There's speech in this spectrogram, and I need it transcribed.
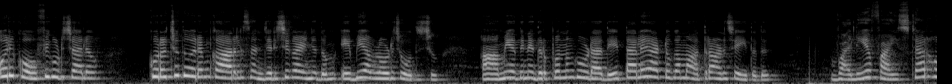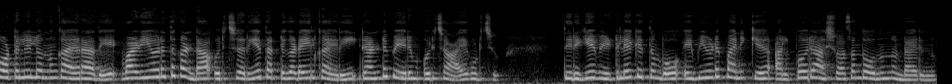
ഒരു കോഫി കുടിച്ചാലോ? കുറച്ചു ദൂരം കാറിൽ സഞ്ചരിച്ചു കഴിഞ്ഞതും എബി അവളോട് ചോദിച്ചു. ആമി അതിന് എതിർപ്പൊന്നും കൂടാതെ തലയാട്ടുക മാത്രമാണ് ചെയ്തത്. വലിയ ഫൈവ് സ്റ്റാർ ഹോട്ടലിലൊന്നും കയറാതെ വഴിയോരത്ത് കണ്ട ഒരു ചെറിയ തട്ടുകടയിൽ കയറി രണ്ടുപേരും ഒരു ചായ കുടിച്ചു. തിരികെ വീട്ടിലേക്ക് എത്തുമ്പോൾ എബിയുടെ പനിക്ക് അല്പം ഒരു ആശ്വാസം തോന്നുന്നുണ്ടായിരുന്നു.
